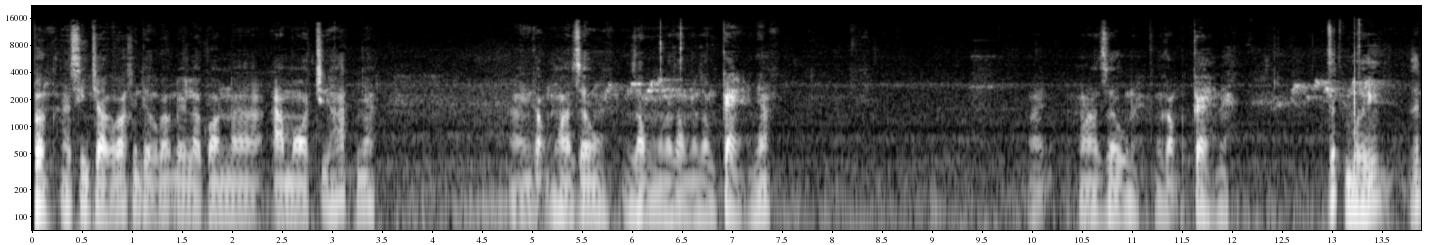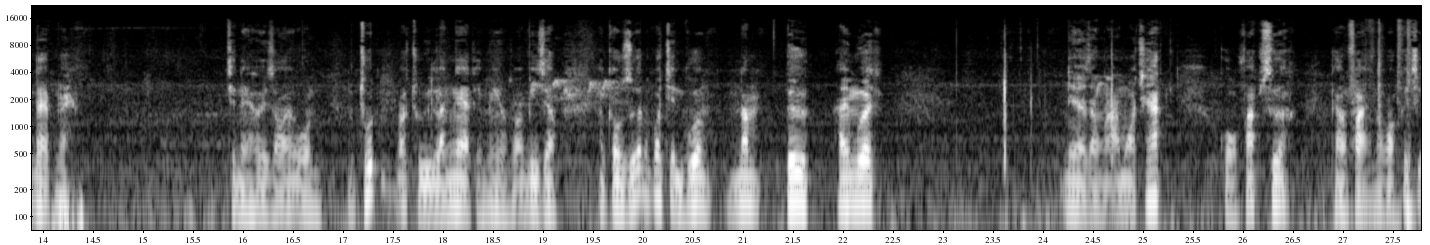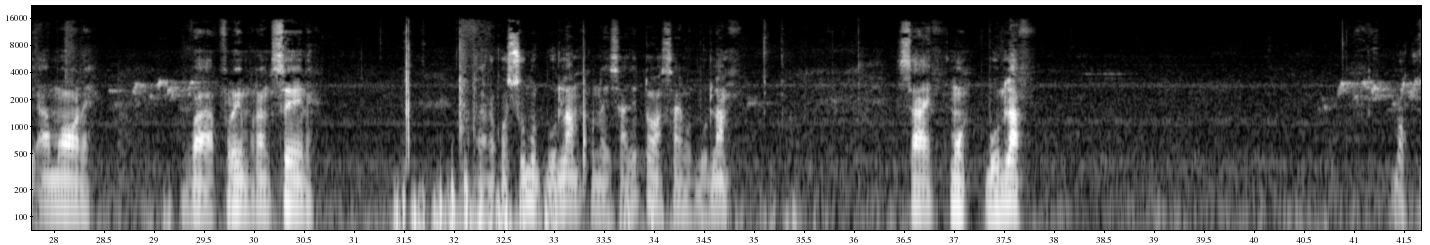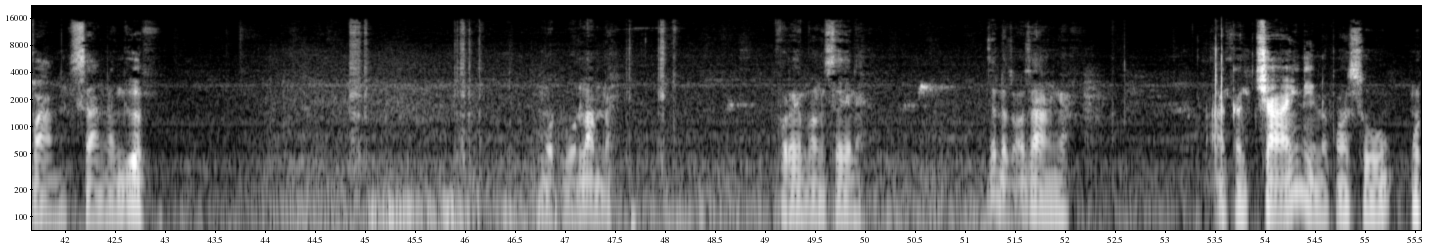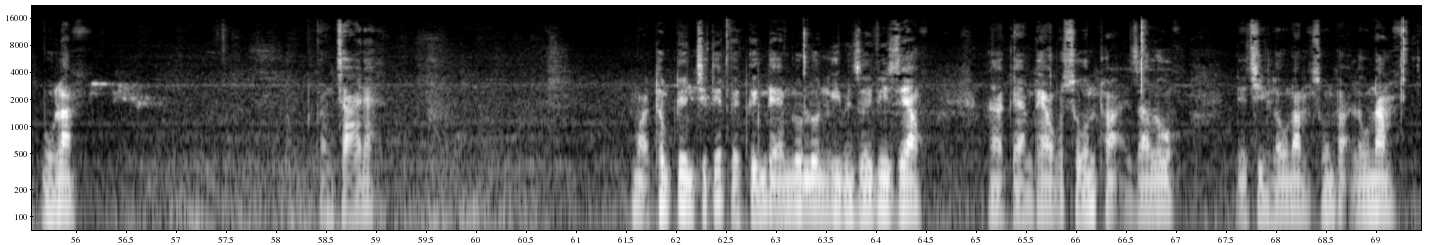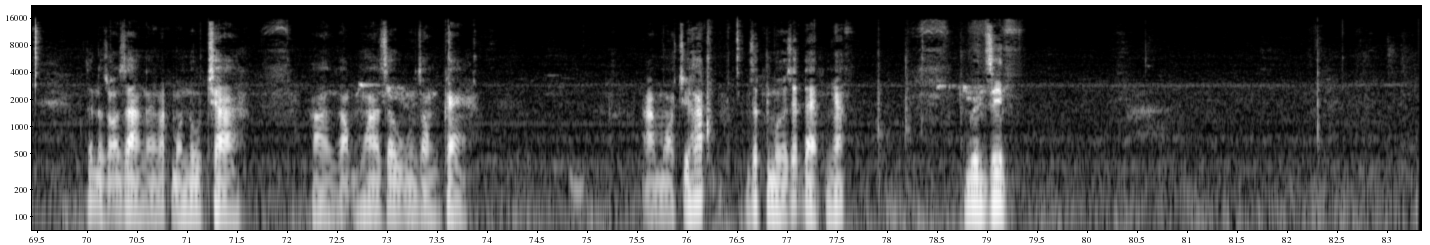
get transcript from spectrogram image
Vâng, à, xin chào các bác, xin thưa các bác, đây là con à, amo chữ H nhé. Đấy, gọng hoa dâu, dòng là dòng là dòng kẻ nhé. Đấy, hoa dâu này, gọng kẻ này. Rất mới, rất đẹp này. Trên này hơi gió ổn một chút, bác chú ý lắng nghe thì mới hiểu rõ video. Cầu giữa nó có chuyện vuông 5, 4, 20 Đây là dòng amo chữ H của Pháp xưa. Càng phải nó có cái chữ amo này và frame răng C này. Và nó có số 145 con này size rất to size 145 size 145 bọc vàng sáng ngắn gương. 145 này. Frame răng C này. Rất là rõ ràng nha à, càng trái thì nó có số 145 càng trái này mọi thông tin chi tiết về kính thì em luôn luôn ghi bên dưới video. À, kèm theo cái số điện thoại Zalo địa chỉ lâu năm số điện thoại lâu năm. Rất là rõ ràng cái mắt màu nâu trà à, gọng hoa dâu dòng kẻ. À, Amor chữ H rất mới rất đẹp nhá. Nguyên zin.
